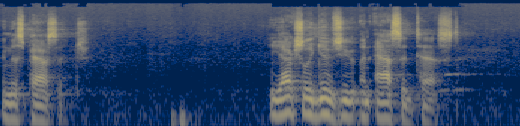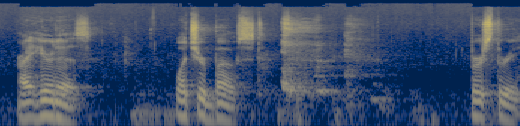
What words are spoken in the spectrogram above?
in this passage? He actually gives you an acid test. Right here it is. What's your boast? Verse 3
